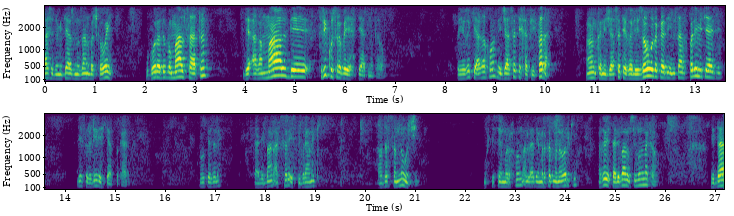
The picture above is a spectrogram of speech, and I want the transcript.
تاسو د امتیاز نه ځان بچ کوئ وګوره د به مال ساته د هغه مال د تریکو سره به احتیاط نه کاوه په هغه کې هغه خو نجاست خفیفه ده ان که نجاست غلیظه ولکه د انسان خپل امتیازي دې سره ډېر احتیاط پکار ده وپېدلې طالبان اکثر استبرا نه کی او د سم نه و چی مفتی صاحب مرحوم الله دې مرقد منور کی هغه طالبانو سم نه کاو دا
